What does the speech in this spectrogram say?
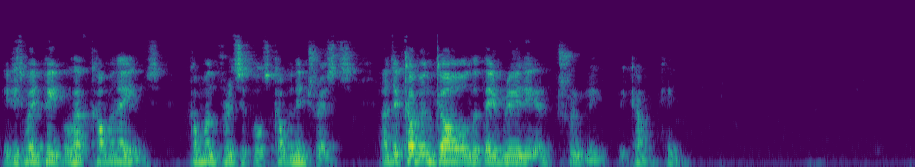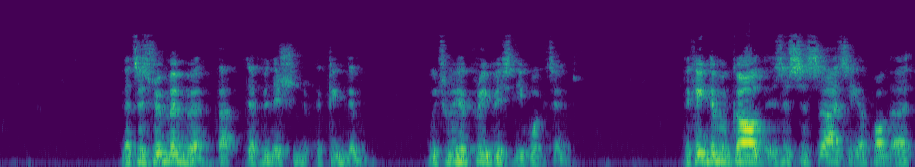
It is when people have common aims, common principles, common interests, and a common goal that they really and truly become kin. Let us remember that definition of the kingdom which we have previously worked out. The kingdom of God is a society upon earth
